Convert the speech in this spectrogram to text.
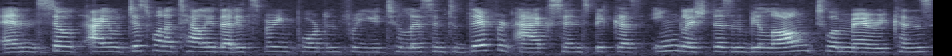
And so I just want to tell you that it's very important for you to listen to different accents because English doesn't belong to Americans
